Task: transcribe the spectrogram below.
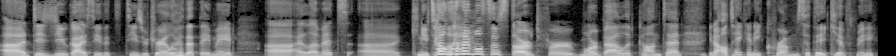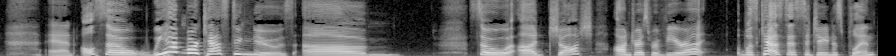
uh, did you guys see the teaser trailer that they made? Uh, I love it. Uh, can you tell that I'm also starved for more ballad content? You know, I'll take any crumbs that they give me. And also, we have more casting news. Um, so, uh, Josh Andres Rivera was cast as Sejanus Plinth.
